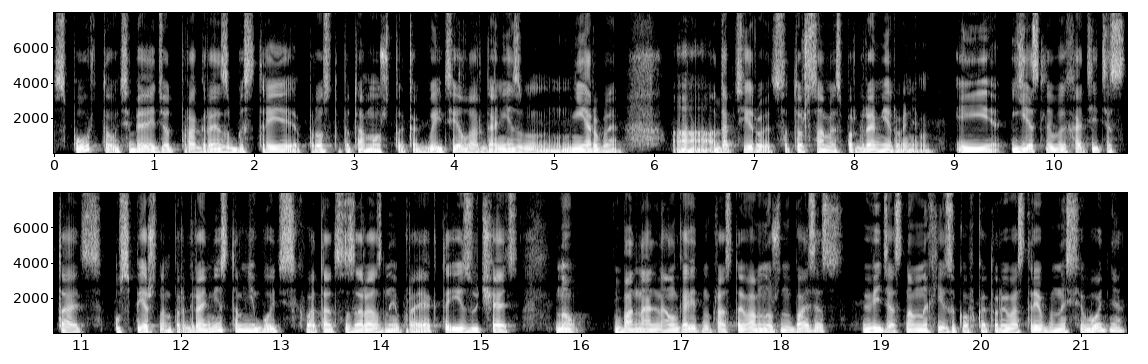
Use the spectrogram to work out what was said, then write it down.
спорта, у тебя идет прогресс быстрее, просто потому что как бы и тело, организм, нервы а, адаптируются. То же самое с программированием. И если вы хотите стать успешным программистом, не бойтесь хвататься за разные проекты и изучать, ну, банально, алгоритм простой. Вам нужен базис, в виде основных языков, которые востребованы сегодня.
